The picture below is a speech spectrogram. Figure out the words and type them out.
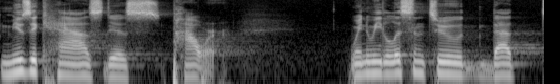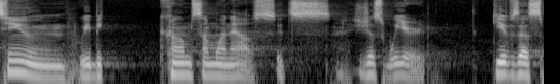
music has this power. When we listen to that tune we be, become someone else. It's just weird. Gives us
